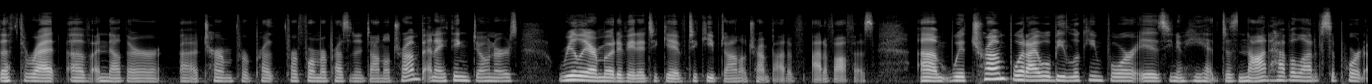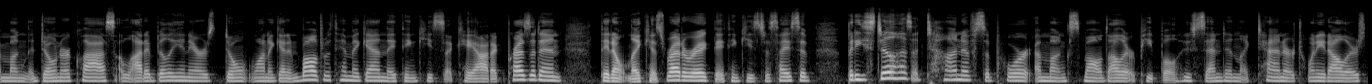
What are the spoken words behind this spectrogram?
the threat of another uh, term for pre- for former President Donald Trump, and I think donors really are motivated to give to keep Donald Trump out of out of office. Um, with Trump, what I will be looking for is, you know, he does not have a lot of support among the donor class. A lot of billionaires don't want to get involved with him again. They think he's a chaotic president. They don't like his rhetoric. They think he's decisive, but he still has a ton of support among small dollar people who send in like ten or twenty dollars,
